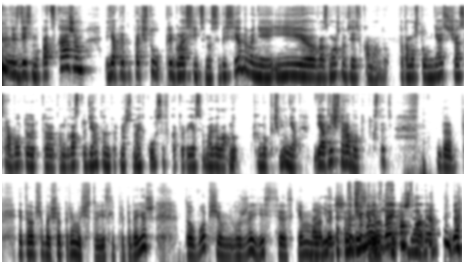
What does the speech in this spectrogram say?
здесь мы подскажем, я предпочту пригласить на собеседование и, возможно, взять в команду. Потому что у меня сейчас работают э, там два студента, например, с моих курсов, которые я сама вела. Ну, как бы почему нет? И отлично работают, кстати. Да, это вообще большое преимущество. Если преподаешь, то, в общем, уже есть э, с кем да, дальше. Почему я туда и пошла, да. да.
